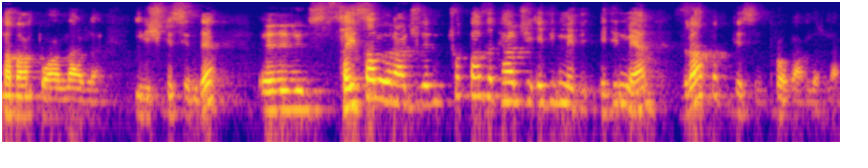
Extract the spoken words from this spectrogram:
taban puanlarla ilişkisinde? E, sayısal öğrencilerin çok fazla tercih edilmedi, edilmeyen ziraat fakültesi programlarına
